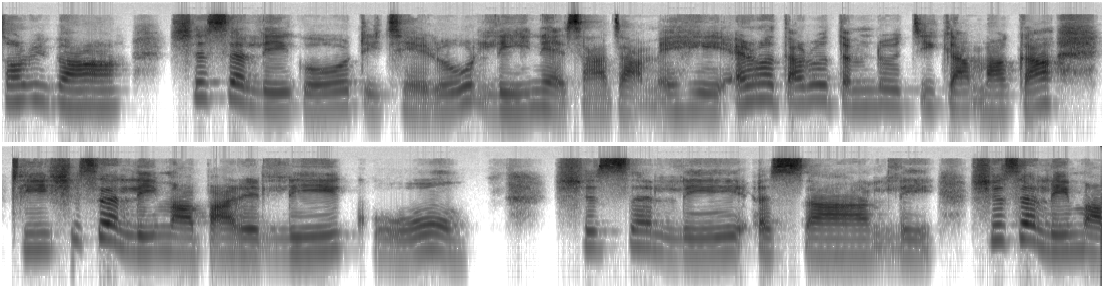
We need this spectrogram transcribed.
sorry ပါ84ကိုဒီချေတို့4နဲ့စားကြမယ်ဟေးအဲ့တော့သားတို့သမီးတို့ကြည့်ကမှာကဒီ84မှာပါတဲ့4ကို84အစား4 84မှာ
